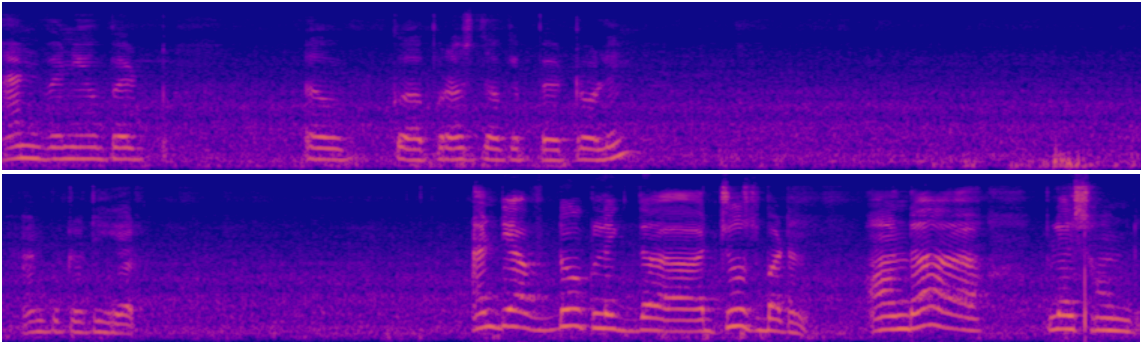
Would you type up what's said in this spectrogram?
and when you pet, uh, press the petroling and put it here. And you have to click the choose button on the play sound.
